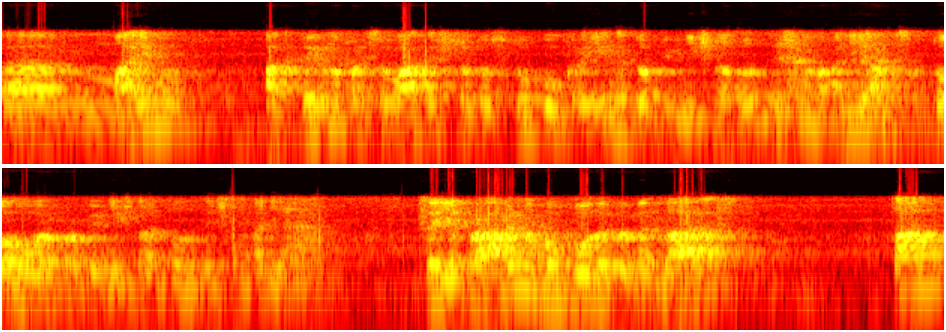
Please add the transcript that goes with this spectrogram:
ем, маємо активно працювати щодо вступу України до Північно-Атлантичного альянсу, договору про Північно-Атлантичний альянс. Це є правильно, бо були б ми зараз там,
